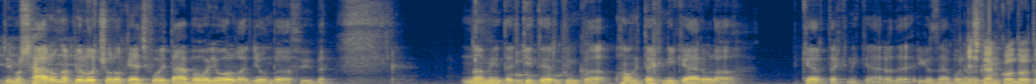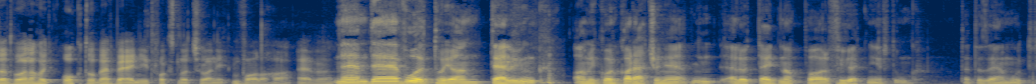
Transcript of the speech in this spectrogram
úgyhogy most három napja locsolok egy folytába, hogy olvadjon be a fűbe. Na mindegy, kitértünk a hangtechnikáról a kertechnikára, de igazából nem. És nem gondoltad volna, hogy októberben ennyit fogsz locsolni valaha ebből? Nem, de volt olyan telünk, amikor karácsony előtt egy nappal füvet nyírtunk. Tehát az elmúlt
